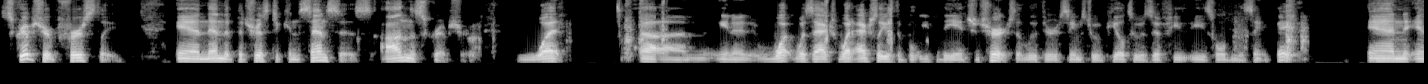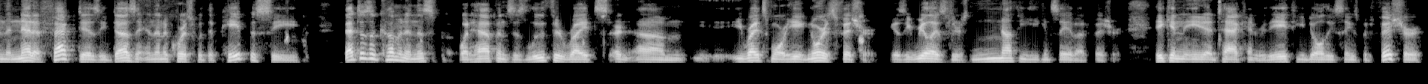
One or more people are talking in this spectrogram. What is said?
Scripture firstly, and then the patristic consensus on the Scripture what um, you know what was actually what actually is the belief of the ancient church that Luther seems to appeal to as if he, he's holding the same faith. And and the net effect is he doesn't. And then of course with the papacy, that doesn't come in in this book. What happens is Luther writes, um, he writes more. He ignores Fisher because he realizes there's nothing he can say about Fisher. He can he attack Henry VIII, he can do all these things, but Fisher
